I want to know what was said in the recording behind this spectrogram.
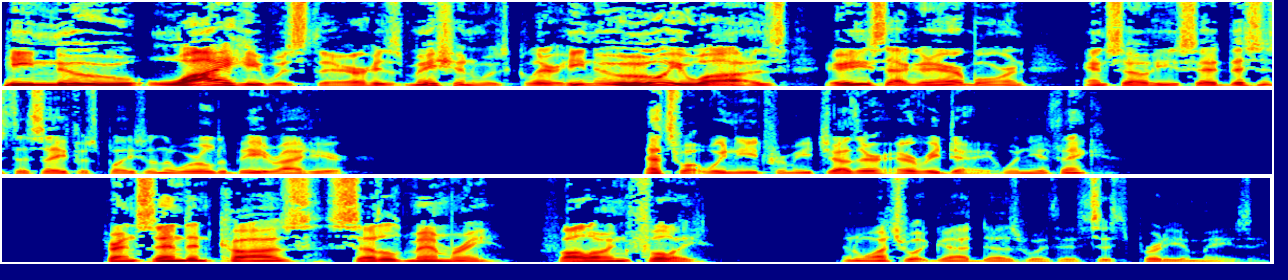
he knew why he was there. His mission was clear. He knew who he was, 82nd Airborne, and so he said, "This is the safest place in the world to be, right here." That's what we need from each other every day. Wouldn't you think? Transcendent cause, settled memory, following fully, and watch what God does with it. It's pretty amazing.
